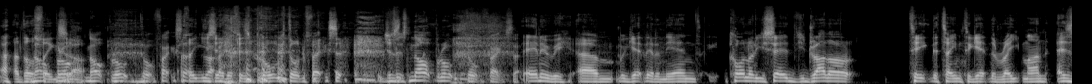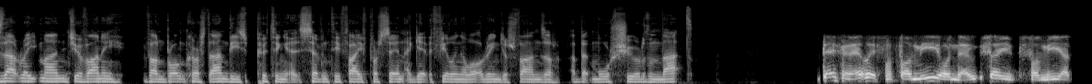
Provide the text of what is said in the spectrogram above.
I don't not think broke, so. Not broke, don't fix it. I think you said if it's broke, don't fix it. it just, if it's not broke, don't fix it. Anyway, um, we get there in the end. Connor, you said you'd rather take the time to get the right man. Is that right man, Giovanni Van Bronckhorst. Andy's putting it at 75%. I get the feeling a lot of Rangers fans are a bit more sure than that. Definitely, for, for me on the outside, for me as,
